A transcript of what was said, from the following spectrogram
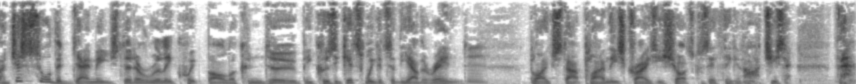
I just saw the damage that a really quick bowler can do because it gets wickets at the other end. Blokes start playing these crazy shots because they're thinking, oh, geez, that,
